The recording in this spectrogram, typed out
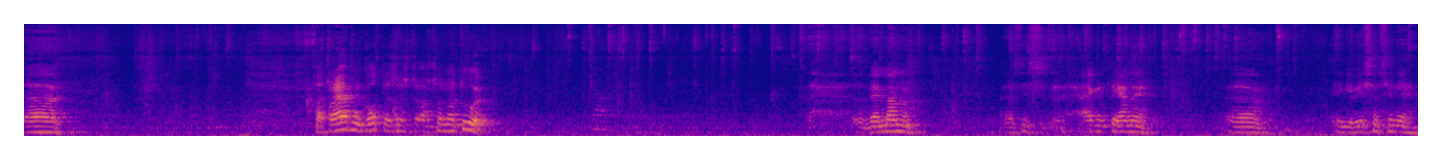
Äh, Vertreibung Gottes ist aus der Natur. Wenn man, es ist eigentlich eine äh, in gewissem Sinne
